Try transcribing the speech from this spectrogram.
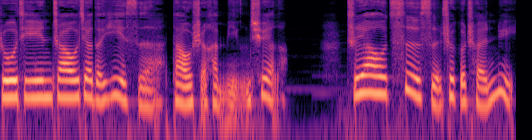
如今昭娇的意思倒是很明确了，只要赐死这个臣女。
